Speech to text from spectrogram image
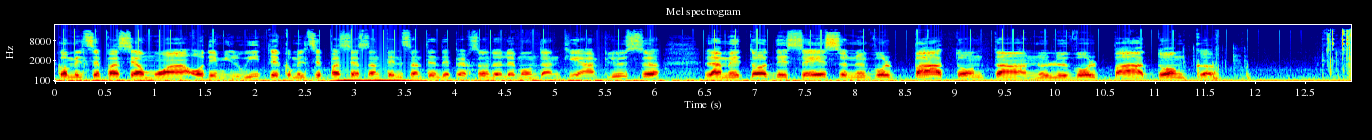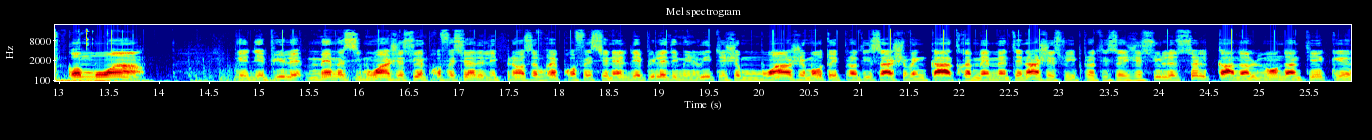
comme il s'est passé à moi en 2008 et comme il s'est passé à centaines et centaines de personnes dans le monde entier. En plus, la méthode DCS ne vole pas ton temps, ne le vole pas. Donc, comme moi, que depuis le, même si moi je suis un professionnel de l'hypnose, vrai professionnel, depuis le 2008, je, moi je m'auto-hypnotise H24. Même maintenant je suis hypnotisé. Je suis le seul cas dans le monde entier qui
